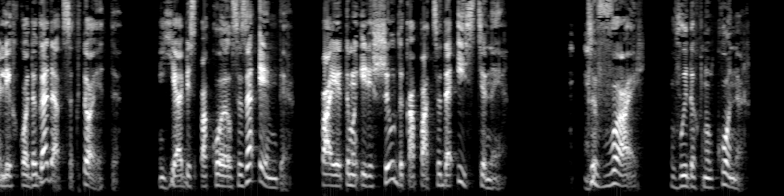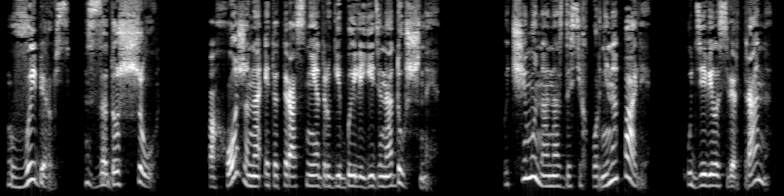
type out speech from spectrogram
Легко догадаться, кто это. Я беспокоился за Эмбер, поэтому и решил докопаться до истины. «Тварь!» — выдохнул Конор. «Выберусь, за душу!» Похоже, на этот раз недруги были единодушные. «Почему на нас до сих пор не напали?» Удивилась Вертрана,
